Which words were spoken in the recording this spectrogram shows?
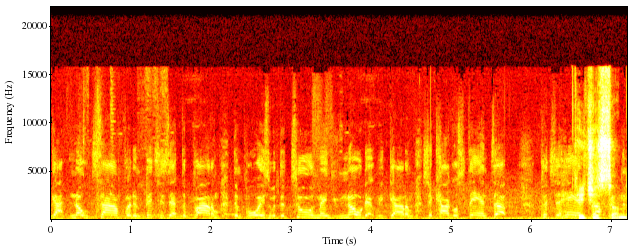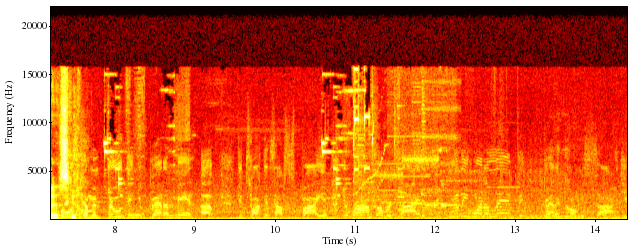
Got no time for them bitches at the bottom. Them boys with the tools, man, you know that we got them. Chicago stand up. Put your hands Teach up. his If son the this coming through, then you better man up. Your talking top inspired. Your rhymes are retired. If you really want to live, then you better call me side.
